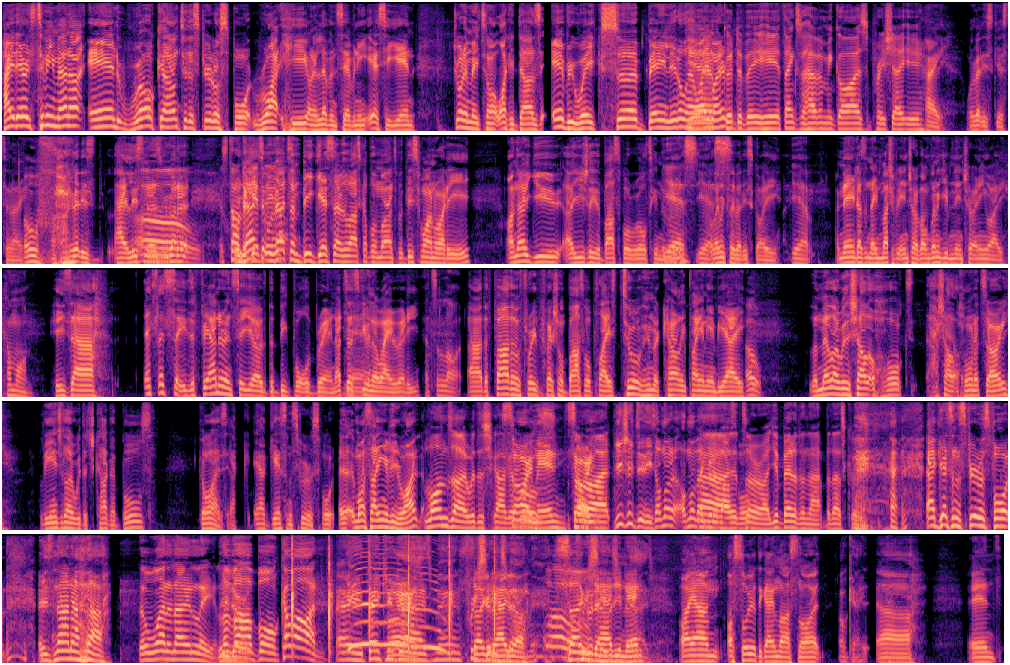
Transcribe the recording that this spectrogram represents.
Hey there, it's Timmy Manor, and welcome to the Spirit of Sport right here on 1170 SEN. Joining me tonight, like it does every week, Sir Benny Little. How yeah, are you, mate? Good to be here. Thanks for having me, guys. Appreciate you. Hey, what about this guest today? Oof. what about this? Hey, listeners, we've got Oh, a. It's time We've to had, get some, we've had some big guests over the last couple of months, but this one right here, I know you are usually the basketball royalty in the Yes, room. yes. But let me tell you about this guy here. Yeah, A man who doesn't need much of an intro, but I'm going to give him an intro anyway. come on. He's uh, let's let's see, he's the founder and CEO of the Big Baller brand. That's that's Yeah. given away already. That's a lot. Uh, the father of three professional basketball players, two of whom are currently playing in the NBA. Oh, Lamelo with the Charlotte Hawks, uh, Charlotte Hornets, sorry. LiAngelo with the Chicago Bulls. Guys, our, our guest on the Spirit of Sport. Uh, am I saying everything right? Lonzo with the Chicago Bulls. Sorry, Bulls. man. It's Sorry. all right. You should do this. I'm not. I'm not that good at basketball. It's all right. You're better than that, but that's cool. Our guest on the Spirit of Sport is none other. The one and only do. LaVar Ball. Come on. Hey, thank you guys, man. Appreciate so good to have y'all, man. Whoa. So good to have you, man. guys, I um I saw you at the game last night, Okay. uh, and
